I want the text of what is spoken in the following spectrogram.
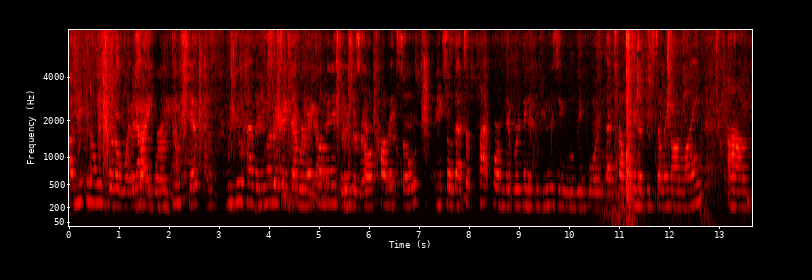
um, you can always go to our website. We do ship. We do have a new system that we're implementing, which is called CommentSold. So that's a platform that we're going to be using moving forward. That's how we're going to be selling online. Um,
